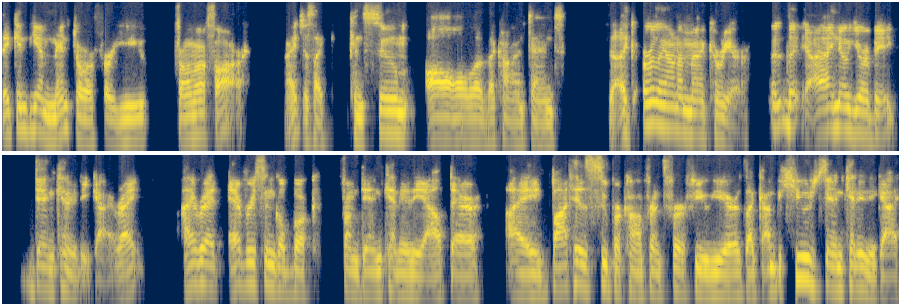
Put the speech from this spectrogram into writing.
they can be a mentor for you from afar, right? Just like consume all of the content. Like early on in my career, uh, I know you're a big Dan Kennedy guy, right? I read every single book from Dan Kennedy out there. I bought his super conference for a few years. Like I'm a huge Dan Kennedy guy,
